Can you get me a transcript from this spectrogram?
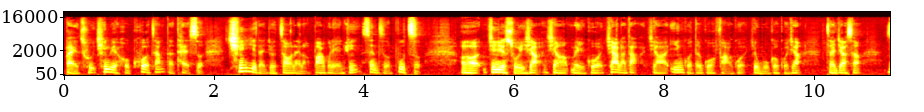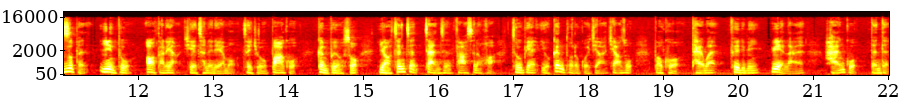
摆出侵略和扩张的态势，轻易的就招来了八国联军，甚至不止。呃，仅仅数一下，像美国、加拿大加英国、德国、法国，就五个国家，再加上日本、印度、澳大利亚结成的联盟，这就八国。更不用说，要真正战争发生的话，周边有更多的国家加入，包括台湾、菲律宾、越南、韩国等等，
